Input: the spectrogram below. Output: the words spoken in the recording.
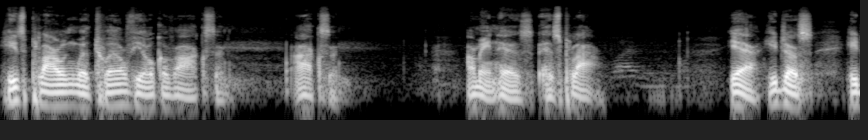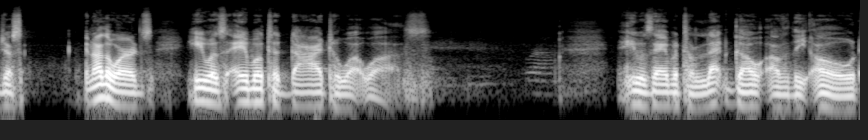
he's plowing with 12 yoke of oxen. Oxen. I mean his his plow. Yeah, he just he just in other words, he was able to die to what was he was able to let go of the old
